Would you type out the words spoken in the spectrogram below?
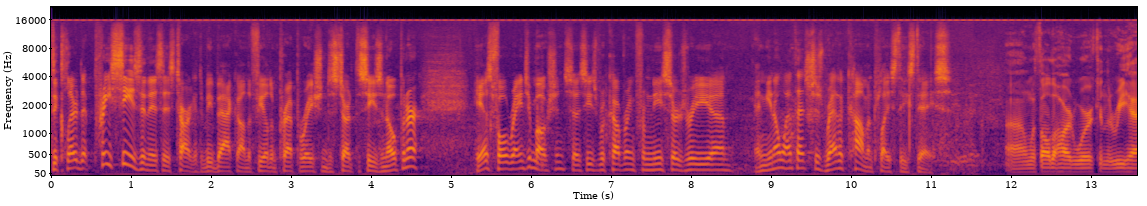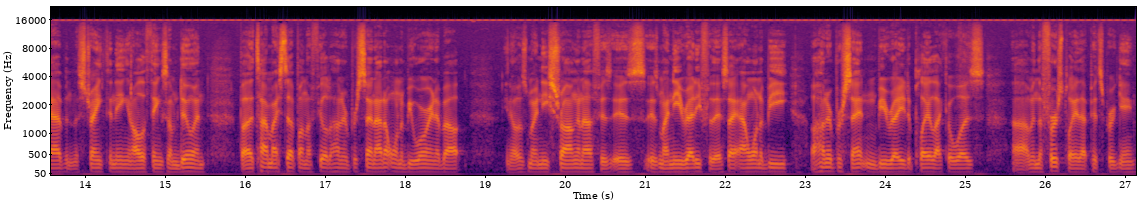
declared that preseason is his target to be back on the field in preparation to start the season opener. He has full range of motion, says he's recovering from knee surgery, uh, and you know what? That's just rather commonplace these days. Um, with all the hard work and the rehab and the strengthening and all the things I'm doing, by the time I step on the field 100%, I don't want to be worrying about, you know, is my knee strong enough? Is, is, is my knee ready for this? I, I want to be 100% and be ready to play like I was um, in the first play of that Pittsburgh game.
